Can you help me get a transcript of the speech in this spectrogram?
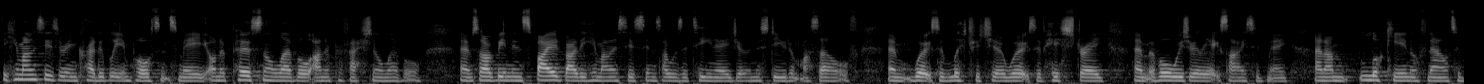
the humanities are incredibly important to me on a personal level and a professional level. Um, so I've been inspired by the humanities since I was a teenager and a student myself. Um, works of literature, works of history um, have always really excited me. And I'm lucky enough now to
